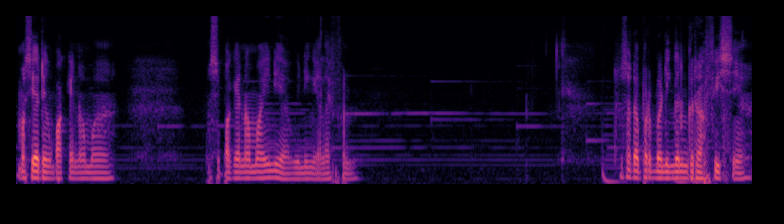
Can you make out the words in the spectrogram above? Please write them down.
masih ada yang pakai nama masih pakai nama ini ya Winning Eleven. Terus ada perbandingan grafisnya.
